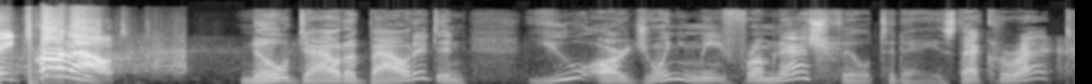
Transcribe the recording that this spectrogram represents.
Holy turnout! No doubt about it. And you are joining me from Nashville today. Is that correct?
